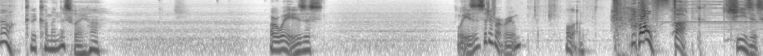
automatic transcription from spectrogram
oh, could have come in this way, huh? Or wait, is this... Wait, is this a different room? Hold on. Oh, fuck! Jesus.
